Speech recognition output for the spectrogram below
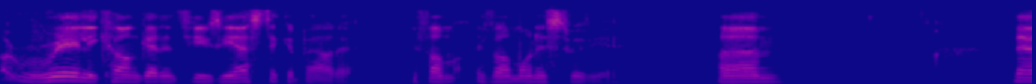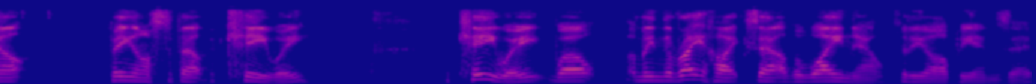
I really can't get enthusiastic about it if I'm if I'm honest with you. Um, now, being asked about the Kiwi, the Kiwi, well, I mean, the rate hike's out of the way now for the RBNZ,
